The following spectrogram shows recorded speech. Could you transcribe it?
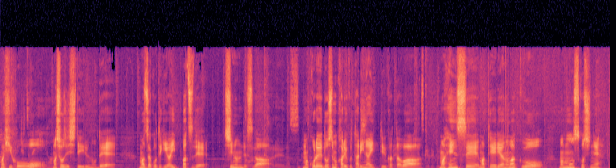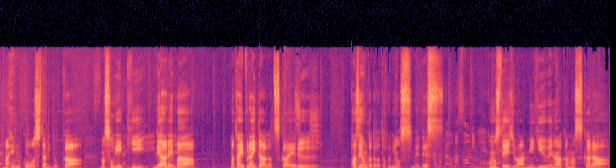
ま、秘宝を、ま、所持しているので、まあ、雑魚敵が一発で死ぬんですが、ま、これどうしても火力足りないっていう方は、ま、編成、まあ、低レアの枠を、ま、もう少しね、ま、変更したりとか、ま、狙撃であれば、ま、タイプライターが使えるパゼオンカとか特におすすめです。このステージは右上の赤マスから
